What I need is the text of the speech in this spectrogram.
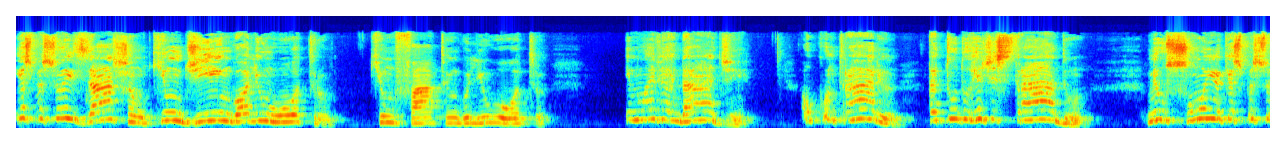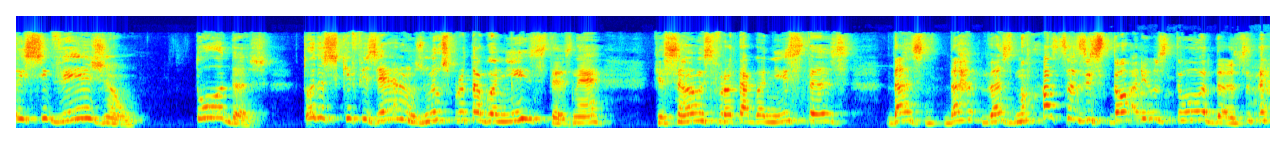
E as pessoas acham que um dia engole um outro, que um fato engoliu o outro. E não é verdade. Ao contrário, está tudo registrado. Meu sonho é que as pessoas se vejam, todas, todas que fizeram os meus protagonistas, né? Que são os protagonistas das, da, das nossas histórias todas. Né?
